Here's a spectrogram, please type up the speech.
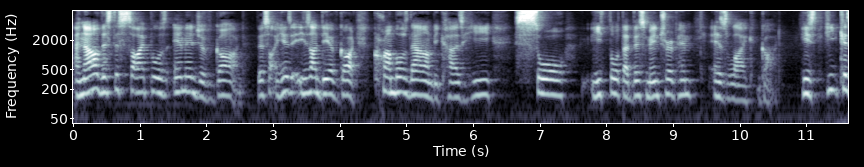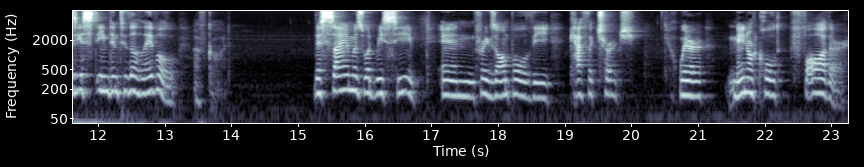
And now this disciple's image of God, this his, his idea of God crumbles down because he saw, he thought that this mentor of him is like God. He's he because he esteemed him to the level of God. The same as what we see in, for example, the Catholic Church, where men are called Father,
